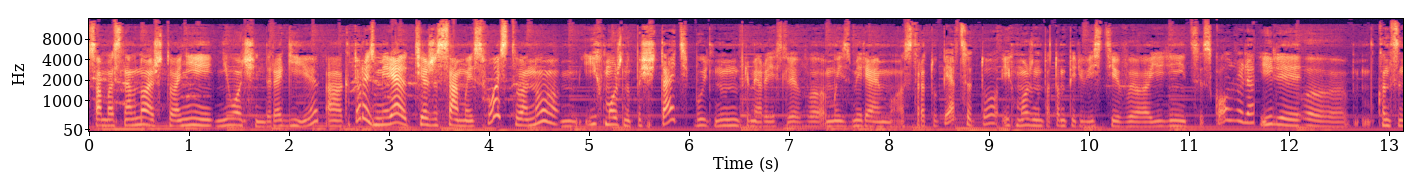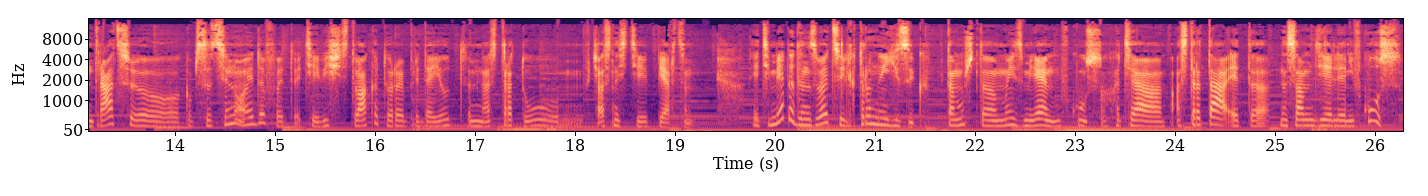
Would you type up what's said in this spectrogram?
Самое основное, что они не очень дорогие, а, которые измеряют те же самые свойства, но их можно посчитать. Будет, ну, например, если мы измеряем остроту перца, то их можно потом перевести в единицы Сколвеля или в концентрацию капсациноидов. Это те вещества, которые придают остроту, в частности, перцам. Эти методы называются электронный язык, потому что мы измеряем вкус. Хотя острота — это на самом деле не вкус,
